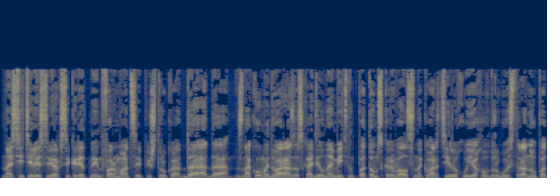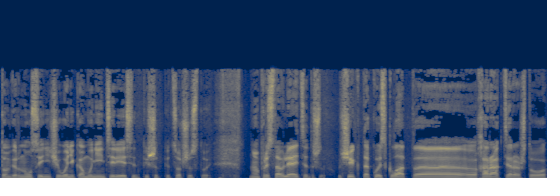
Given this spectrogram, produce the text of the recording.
носители сверхсекретной информации, пишет рука. Да, да, знакомый два раза сходил на митинг, потом скрывался на квартирах, уехал в другую страну, потом вернулся и ничего никому не интересен, пишет 506. Ну, представляете, это что, у человека такой склад э, характера, что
